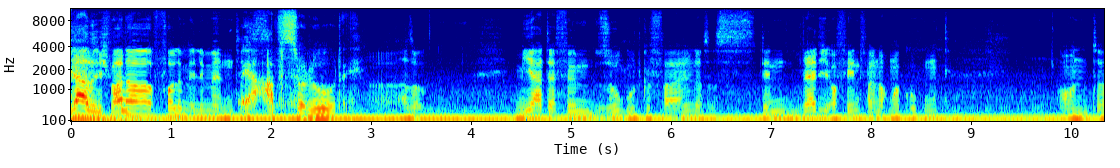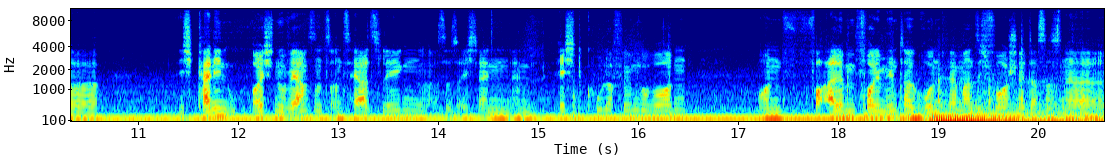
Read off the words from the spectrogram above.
ja, also ich war da voll im Element. Ja, absolut. Ey. Äh, Also mir hat der Film so gut gefallen, das ist, den werde ich auf jeden Fall nochmal gucken. Und äh, ich kann ihn euch nur wärmstens ans Herz legen. Es ist echt ein, ein echt cooler Film geworden. Und vor allem vor dem Hintergrund, wenn man sich vorstellt, dass es eine,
